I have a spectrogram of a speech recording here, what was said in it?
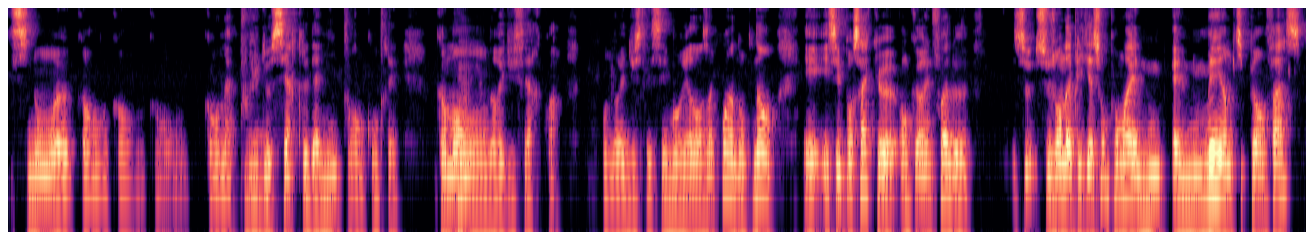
sinon, quand quand quand on n'a plus de cercle d'amis pour rencontrer, comment Mmh. on aurait dû faire, quoi? On aurait dû se laisser mourir dans un coin, donc non. Et et c'est pour ça que, encore une fois, le ce genre d'application, pour moi, elle nous met un petit peu en face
